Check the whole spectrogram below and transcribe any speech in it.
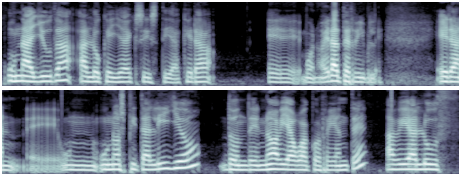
una ayuda a lo que ya existía, que era, eh, bueno, era terrible. Eran eh, un, hospitalillo donde no había agua corriente, había luz,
